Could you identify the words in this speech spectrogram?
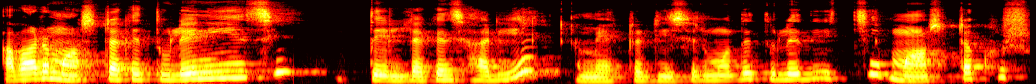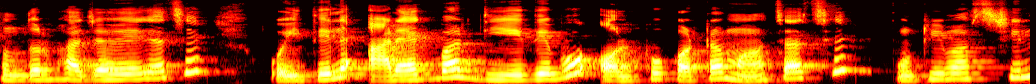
আবার মাছটাকে তুলে নিয়েছি, তেলটাকে ঝারিয়ে আমি একটা ডিশের মধ্যে তুলে দিচ্ছি। মাছটা খুব সুন্দর ভাজা হয়ে গেছে, ওই তেলে আর একবার দিয়ে দেব। অল্প কটা মাছ আছে, পুঁটি মাছ ছিল,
